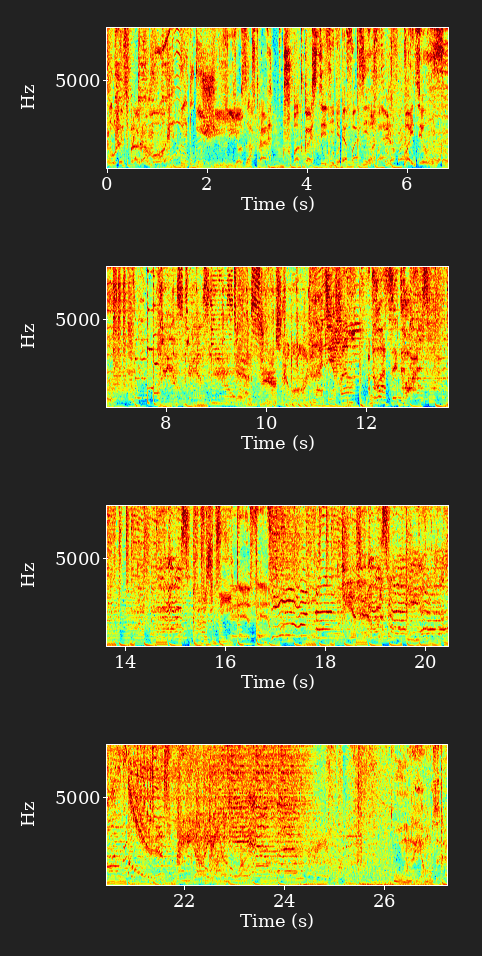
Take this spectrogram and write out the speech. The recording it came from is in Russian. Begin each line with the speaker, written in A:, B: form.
A: Слушать программу ищи ее завтра в подкасте DFM в iTunes.
B: На DFM 22. Dance
A: DFM.
C: DFM.
B: Dance Radio.
C: Dance Radio.
A: Умная музыка.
